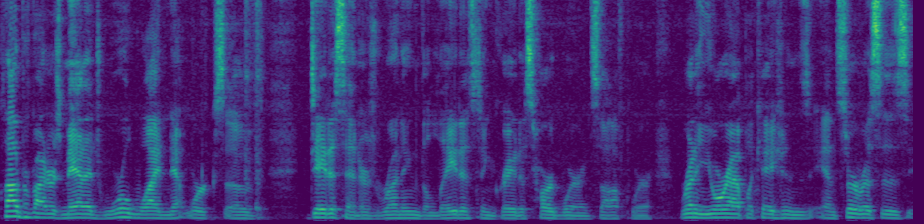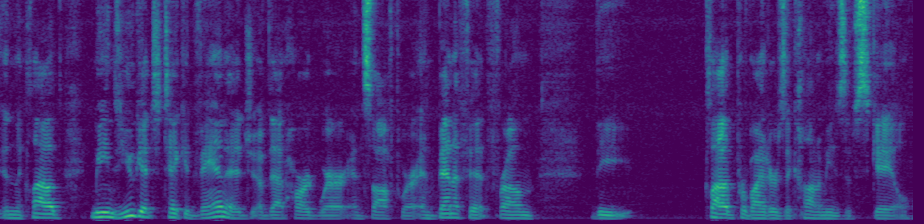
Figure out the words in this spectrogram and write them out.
Cloud providers manage worldwide networks of data centers running the latest and greatest hardware and software. Running your applications and services in the cloud means you get to take advantage of that hardware and software and benefit from the cloud provider's economies of scale.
